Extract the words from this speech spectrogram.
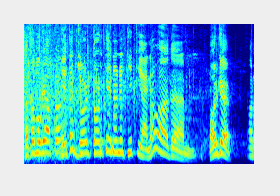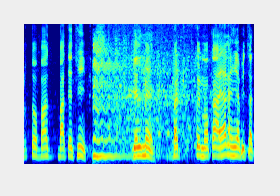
खत्म हो गया आपका? ये तो जोड़ तोड़ के इन्होंने ठीक किया ना वो और क्या? और तो बहुत बातें थी। दिल में बट कोई मौका आया नहीं अभी तक।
